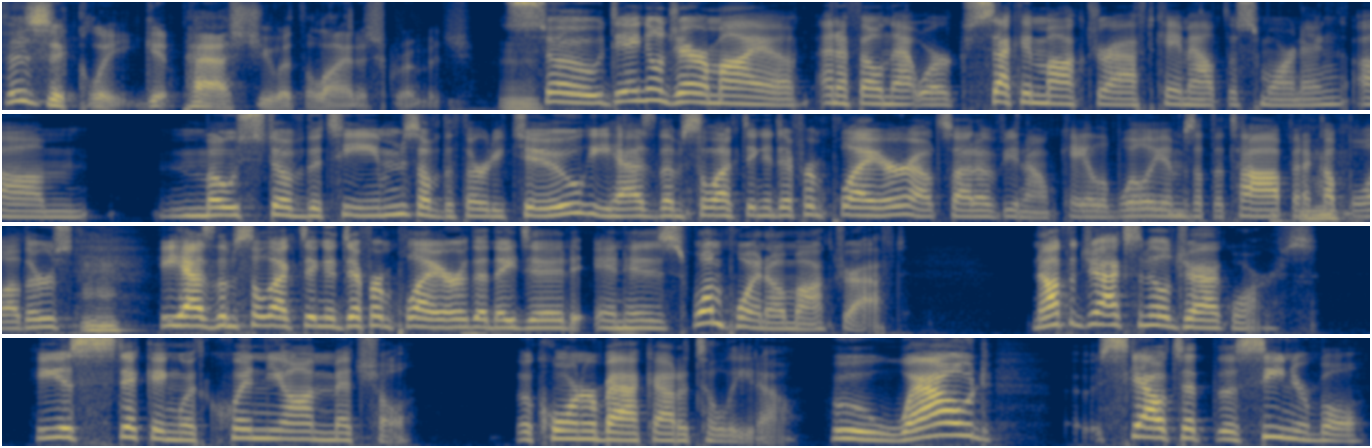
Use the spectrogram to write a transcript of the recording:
physically get past you at the line of scrimmage. So Daniel Jeremiah, NFL Network, second mock draft came out this morning. Um, most of the teams of the 32, he has them selecting a different player outside of you know Caleb Williams at the top and a couple others. He has them selecting a different player than they did in his 1.0 mock draft. Not the Jacksonville Jaguars. He is sticking with Quinyon Mitchell, the cornerback out of Toledo, who wowed scouts at the Senior Bowl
